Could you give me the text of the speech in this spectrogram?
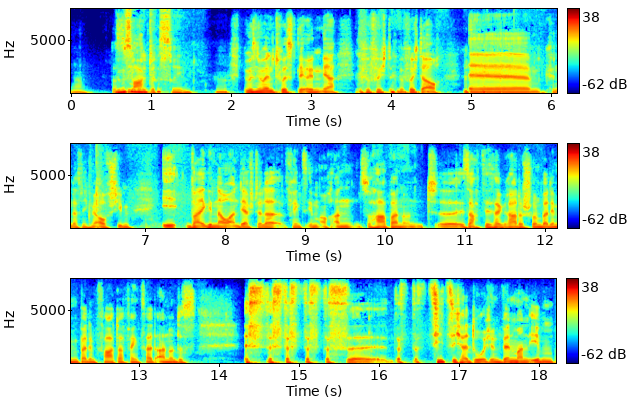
Ja, Wir müssen über den Twist reden. Ja. Wir müssen über den Twist reden, ja. Ich befürchte, befürchte auch. äh, können das nicht mehr aufschieben. Weil genau an der Stelle fängt es eben auch an zu hapern. Und äh, ich sagte es ja gerade schon, bei dem, bei dem Vater fängt es halt an und das es, das, das, das, das, äh, das, das zieht sich halt durch. Und wenn man eben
